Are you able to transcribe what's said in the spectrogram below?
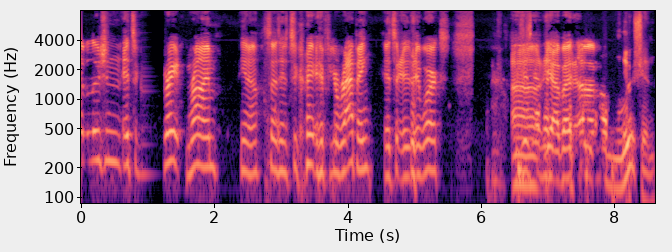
evolution. It's a great rhyme. You know, so it's a great. If you're rapping, it's it, it works. Uh, yeah, but a uh, Lucian.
